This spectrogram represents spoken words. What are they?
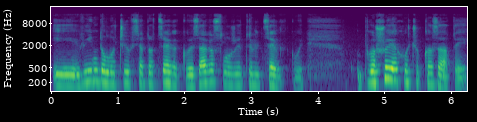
і він долучився до церкви. Зараз служитель церкви. Про що я хочу казати?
